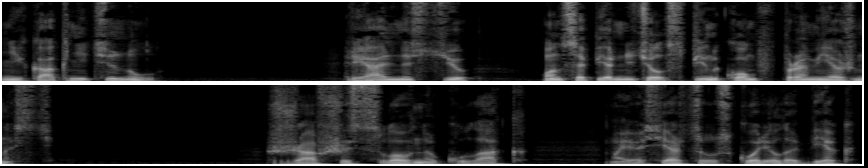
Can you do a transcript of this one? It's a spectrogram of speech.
никак не тянул. Реальностью он соперничал с пинком в промежность. Сжавшись словно кулак, мое сердце ускорило бег,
